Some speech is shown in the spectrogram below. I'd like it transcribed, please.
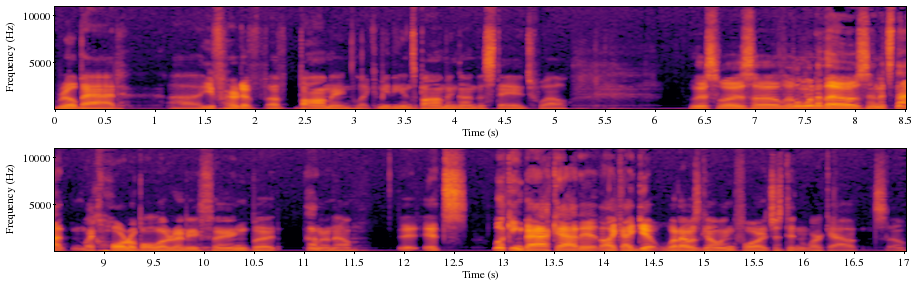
real bad. Uh, you've heard of, of bombing, like comedians bombing on the stage. Well, this was a little one of those, and it's not like horrible or anything, but I don't know. It, it's looking back at it, like I get what I was going for. It just didn't work out. So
